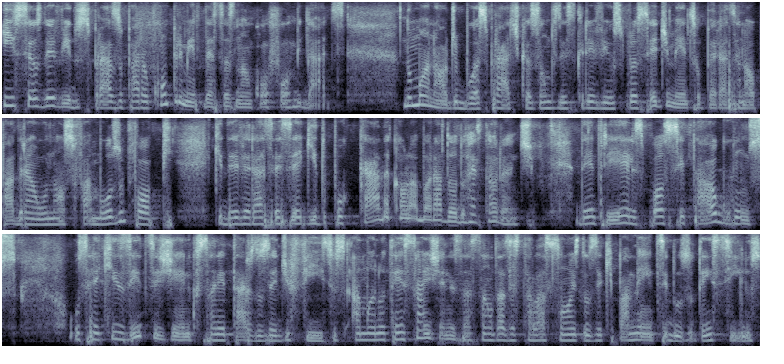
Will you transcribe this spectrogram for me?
e seus devidos prazos para o cumprimento dessas não conformidades. No Manual de Boas Práticas, vamos descrever os procedimentos operacional padrão, o nosso famoso POP, que deverá ser seguido por cada colaborador do restaurante. Dentre eles, posso citar alguns: os requisitos higiênicos sanitários dos edifícios, a manutenção e higienização das instalações, dos equipamentos e dos utensílios,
